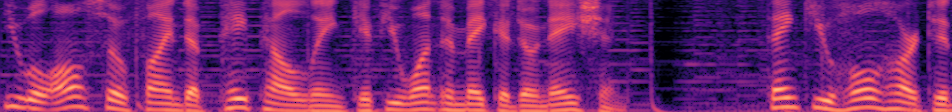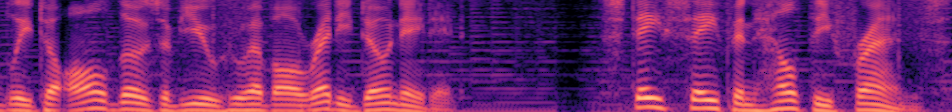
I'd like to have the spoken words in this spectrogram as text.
You will also find a PayPal link if you want to make a donation. Thank you wholeheartedly to all those of you who have already donated. Stay safe and healthy friends.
